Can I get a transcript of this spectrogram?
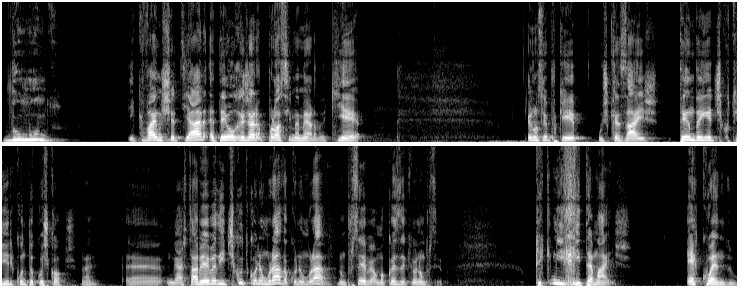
do mundo. E que vai me chatear até eu arranjar a próxima merda, que é. Eu não sei porquê os casais tendem a discutir quando estão com os copos, não é? Uh, um gajo está bêbado e discute com a namorada ou com o namorado. Não percebo, é uma coisa que eu não percebo. O que é que me irrita mais? É quando.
